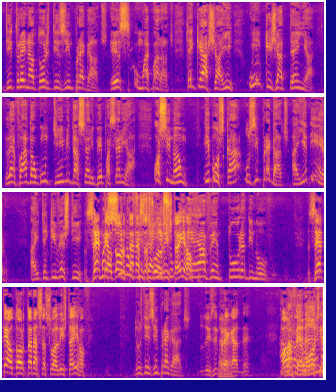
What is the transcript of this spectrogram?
de treinadores desempregados. Esse é o mais barato. Tem que achar aí um que já tenha levado algum time da Série B para a Série A. Ou se não, ir buscar os empregados. Aí é dinheiro. Aí tem que investir. Zé Mas Teodoro está nessa sua isso, lista aí, Ralf? É aventura de novo. Zé Teodoro está nessa sua lista aí, Ralf? Dos desempregados. Do desempregado, é. né? Martelotti, é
